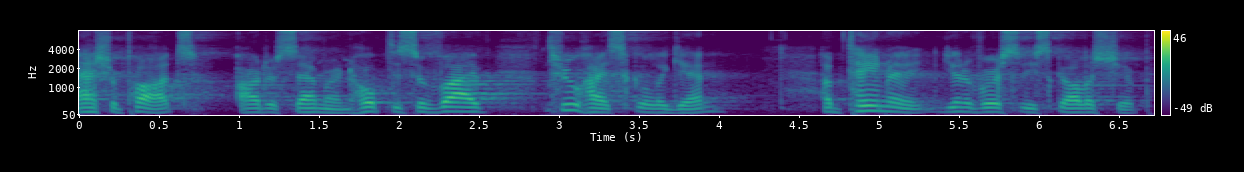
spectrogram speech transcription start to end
Asher Potts, Artur Samarin, hoped to survive through high school again, obtain a university scholarship,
